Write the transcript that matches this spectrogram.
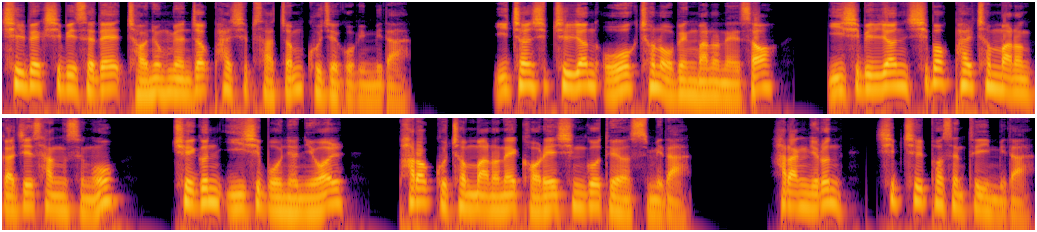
712세대 전용 면적 84.9제곱입니다. 2017년 5억 1,500만 원에서 21년 10억 8천만 원까지 상승 후 최근 25년 2월 8억 9천만 원의 거래 신고되었습니다. 하락률은 17%입니다.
